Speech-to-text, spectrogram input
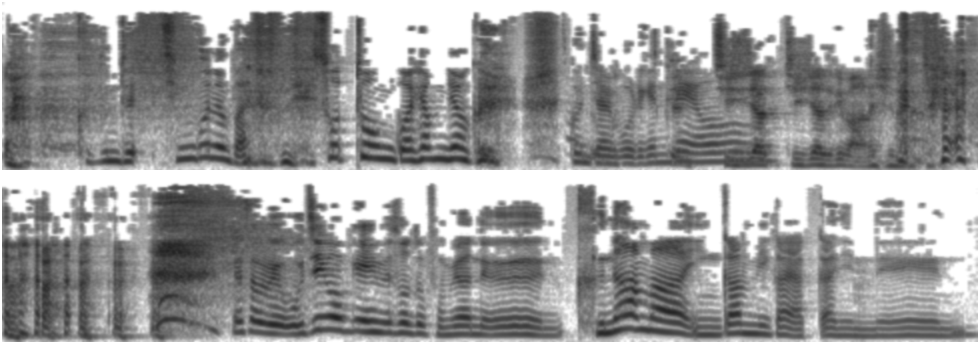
그분들 친구는 많은데 소통과 협력을 그건 잘 모르겠네요. 그 지지자 지지자들이 많으신 분들. 그래서 왜 오징어 게임에서도 보면은 그나마 인간미가 약간 있는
